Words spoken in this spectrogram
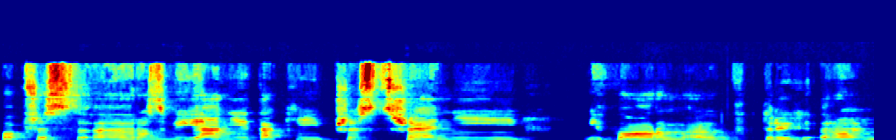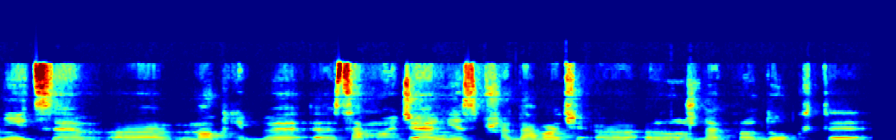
poprzez rozwijanie takiej przestrzeni i form, w których rolnicy mogliby samodzielnie sprzedawać różne produkty,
